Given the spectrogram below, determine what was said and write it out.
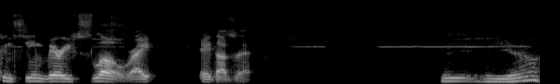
can seem very slow, right? He thought that. Yeah.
